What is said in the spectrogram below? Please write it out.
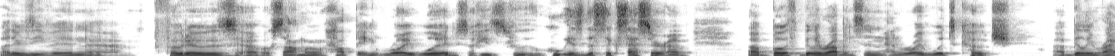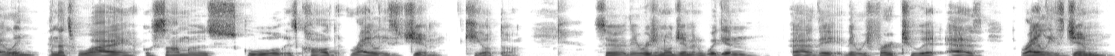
There's even um, photos of Osamu helping Roy Wood, so he's who who is the successor of uh, both Billy Robinson and Roy Wood's coach. Uh, Billy Riley, and that's why Osamu's school is called Riley's Gym, Kyoto. So the original gym in Wigan, uh, they they referred to it as Riley's Gym.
